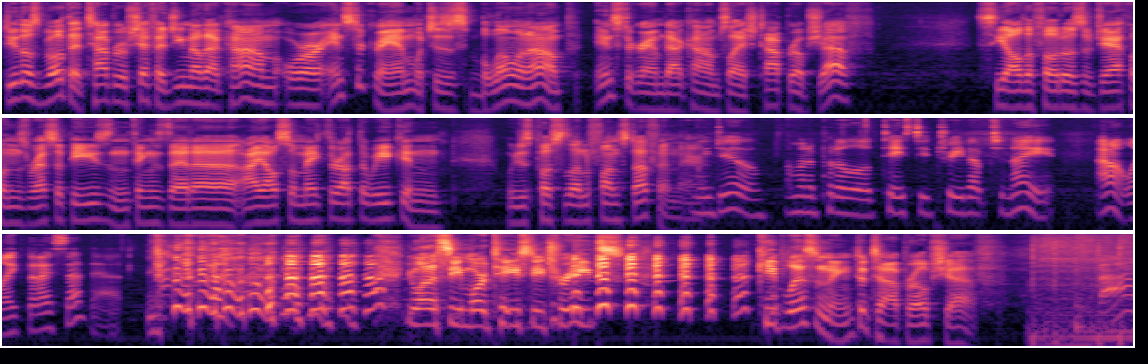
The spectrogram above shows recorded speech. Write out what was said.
Do those both at topropechef at gmail.com or our Instagram, which is blowing up, instagram.com slash topropechef. See all the photos of Jacqueline's recipes and things that uh, I also make throughout the week, and we just post a lot of fun stuff in there. We do. I'm gonna put a little tasty treat up tonight. I don't like that I said that. You want to see more tasty treats? Keep listening to Top Rope Chef. Bye.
